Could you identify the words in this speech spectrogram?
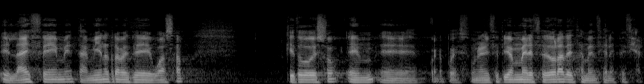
en la FM, también a través de WhatsApp, que todo eso es eh, bueno, pues una iniciativa merecedora de esta mención especial.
